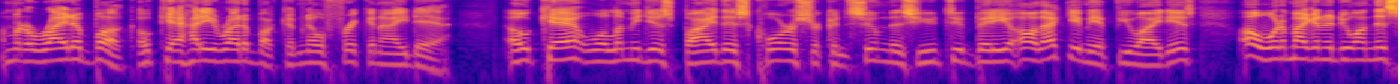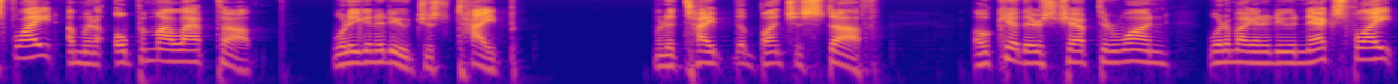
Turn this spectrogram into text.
I'm going to write a book. Okay, how do you write a book? I have no freaking idea. Okay, well, let me just buy this course or consume this YouTube video. Oh, that gave me a few ideas. Oh, what am I going to do on this flight? I'm going to open my laptop. What are you going to do? Just type. I'm going to type a bunch of stuff. Okay, there's chapter one. What am I going to do next flight?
